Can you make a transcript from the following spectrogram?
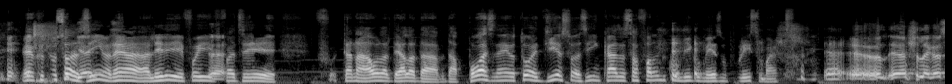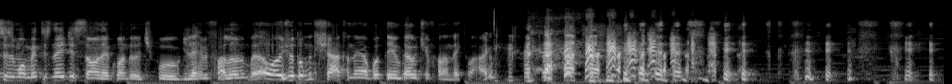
É, porque eu tô sozinho, né? Ali ele foi é. fazer. Tá na aula dela da, da pós, né? Eu tô a dia sozinho em casa, só falando comigo mesmo, por isso, Marcos. É, eu, eu, acho legal esses momentos na edição, né? Quando, tipo, o Guilherme falando, hoje eu tô muito chato, né? Eu botei o garotinho falando, é claro.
